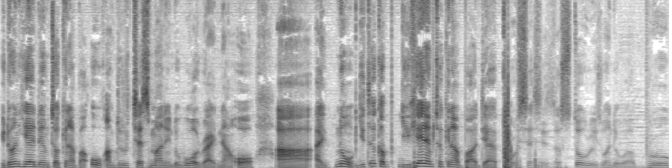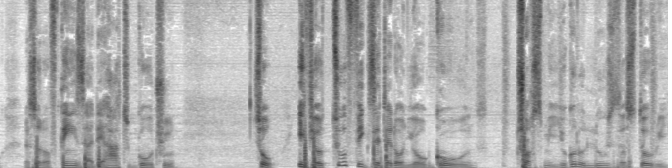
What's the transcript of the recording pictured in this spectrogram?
you don't hear them talking about oh I'm the richest man in the world right now or uh I no you talk up you hear them talking about their processes the stories when they were broke the sort of things that they had to go through. So if you're too fixated on your goals, trust me, you're going to lose the story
